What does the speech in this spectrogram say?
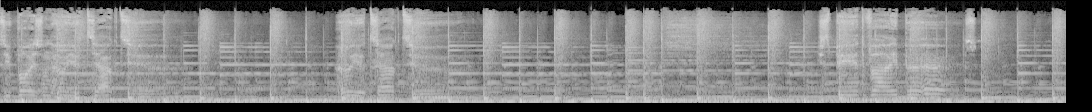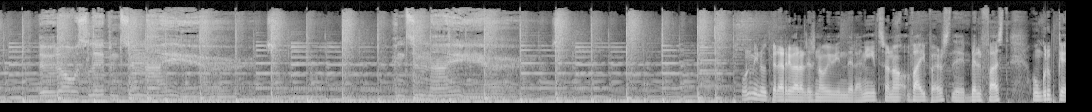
Cause you boys on who you talk to. Who you talk to. Vipers that always slip into Un minut per arribar a les 9 i 20 de la nit, sona Vipers, de Belfast, un grup que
